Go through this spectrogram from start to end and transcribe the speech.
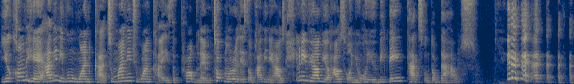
You come here having even one car to manage one car is the problem. Talk more or less of having a house. Even if you have your house on your own you'll be paying tax on top of that house.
